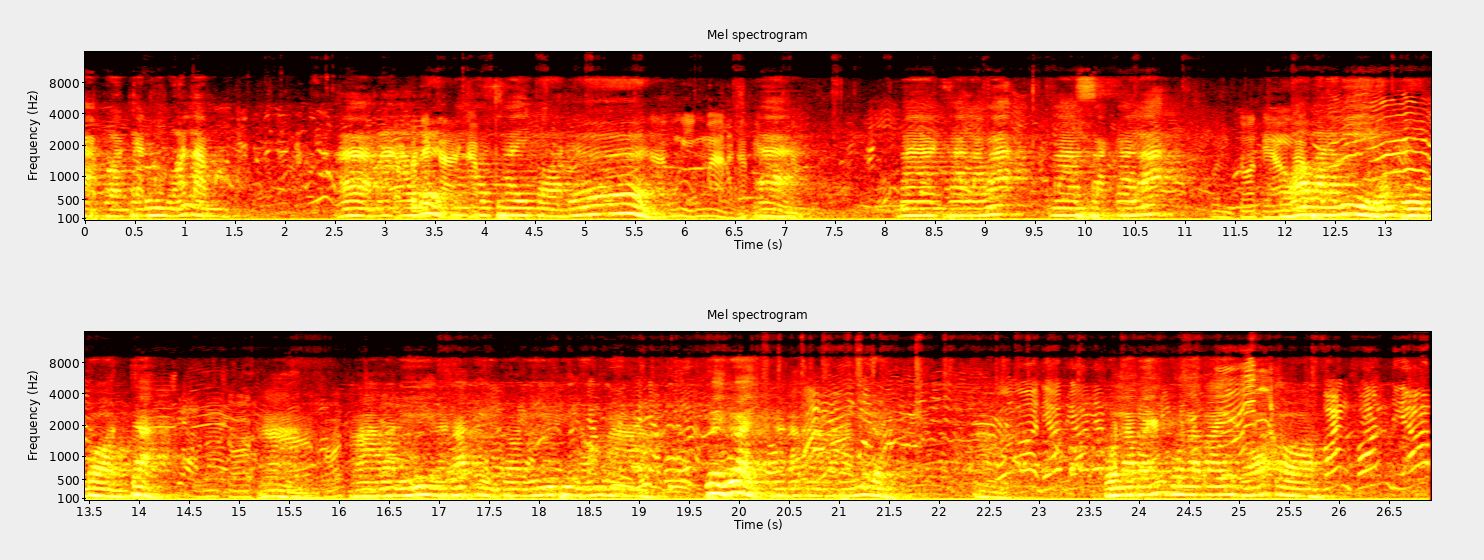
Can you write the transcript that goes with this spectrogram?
กลับก่อนจะดูหมอลำอ่ามาเอาเลิกมาเอาชัยก่อนเด้ออุ้งอิงมากนะครับพี่น้อ่าองครับมาคารวะมาสักการะคนต่อแถวขอบารมีหลวงปู่ก่อนจ้ะต่อแถอ่าวขอ มาทานวันนี้นะครับนี่ตอนนี้พี่น้องมาเรื่อยๆนะครับมาทางนี้เลยอ่าเออเดี๋ยวเดี๋ยวเดี๋ยวคนละแบงค์คนละใบขอต่อฟังก่อนเดี๋ยว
